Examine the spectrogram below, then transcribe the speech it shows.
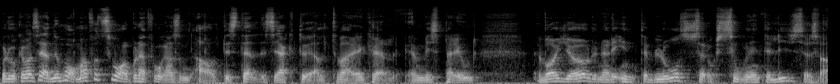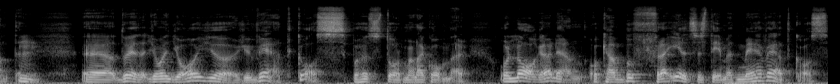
Och då kan man säga att nu har man fått svar på den här frågan som alltid ställdes i Aktuellt varje kväll en viss period. Vad gör du när det inte blåser och solen inte lyser Svante? Eh, Då är det, ja men jag gör ju vätgas på höststormarna kommer och lagrar den och kan buffra elsystemet med vätgas.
